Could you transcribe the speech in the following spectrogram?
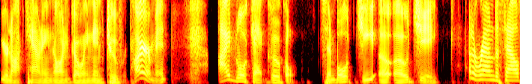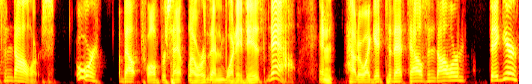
you're not counting on going into retirement, I'd look at Google, symbol G O O G, at around $1,000 or about 12% lower than what it is now. And how do I get to that $1,000 figure?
